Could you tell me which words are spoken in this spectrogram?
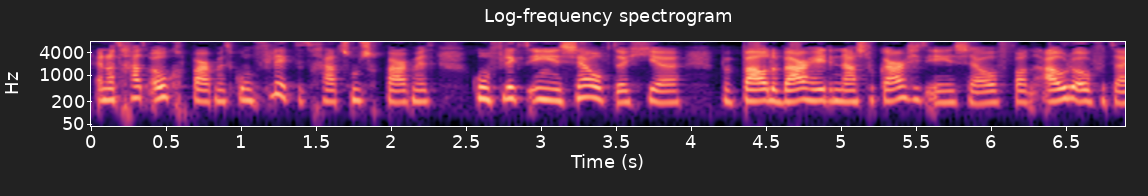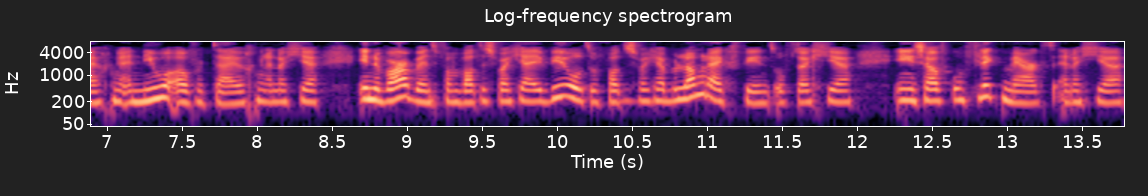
En dat gaat ook gepaard met conflict. Het gaat soms gepaard met conflict in jezelf. Dat je bepaalde waarheden naast elkaar ziet in jezelf, van oude overtuigingen en nieuwe overtuigingen. En dat je in de war bent van wat is wat jij wilt, of wat is wat jij belangrijk vindt. Of dat je in jezelf conflict merkt en dat je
